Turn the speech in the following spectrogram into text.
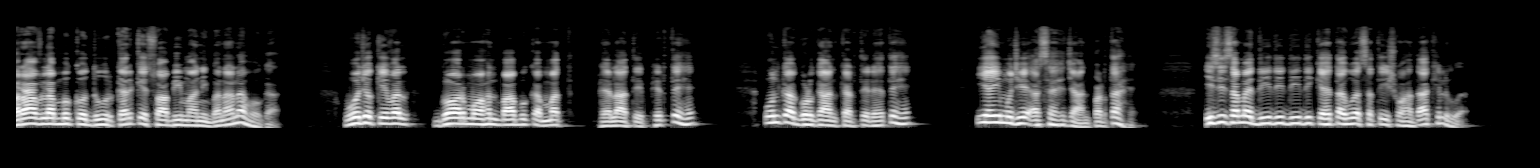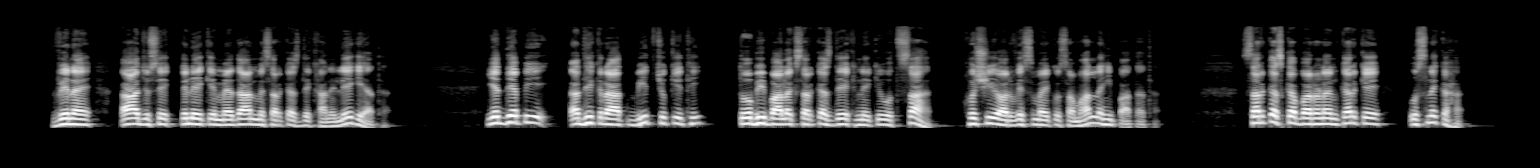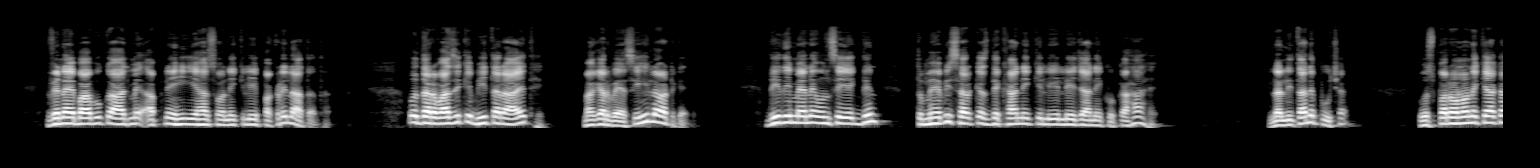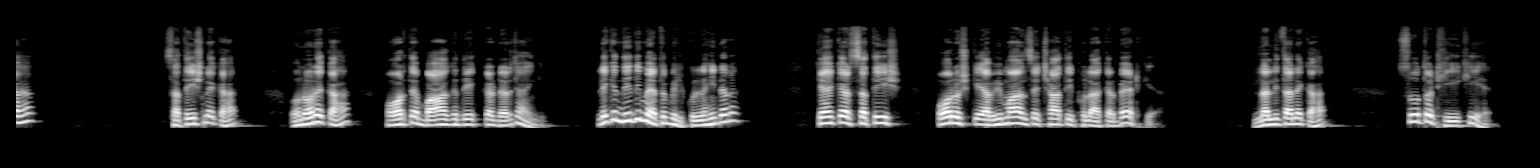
परावलंब को दूर करके स्वाभिमानी बनाना होगा। वो जो केवल गौर मोहन बाबू का मत फैलाते फिरते हैं, उनका गुणगान करते रहते हैं, यही मुझे असह जान पड़ता है। इसी समय दीदी दीदी कहता हुआ सतीश वहाँ दाखिल हुआ। विनय आज उसे किले के मैदान में सर्कस दिखाने ले गया था। यद्यपि अधिक रात बीत चुकी थी तो भी बालक सर्कस देखने के उत्साह, खुशी और विस्मय को संभाल नहीं पाता था। सर्कस का वर्णन करके उसने कहा, विनय बाबू को आज मैं अपने ही यहाँ सोने के लिए पकड़े लाता था। वो दरवाजे के भीतर आए थे, मगर वैसे ही लौट गए। दीदी, मैंने उनसे एक दिन तुम्हें भी सर्कस दिखाने के लिए ले जाने को कहा है। ललिता ने पूछा, उस पर उन्होंने क्या कहा? सतीश ने कहा, उन्होंने कहा, औरतें बाघ देखकर डर जाएँगी, लेकिन दीदी मैं तो बिल्कुल नहीं डरा। कहकर सतीश पौरुष के अभिमान से छाती फुलाकर बैठ गया। ललिता ने कहा, सो तो ठीक ही है।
